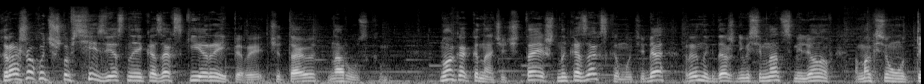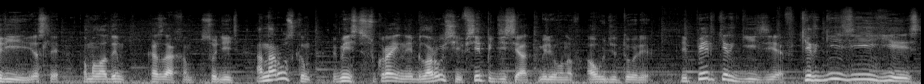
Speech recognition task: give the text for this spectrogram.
Хорошо хоть, что все известные казахские рэперы читают на русском – ну а как иначе? Читаешь на казахском, у тебя рынок даже не 18 миллионов, а максимум 3, если по молодым казахам судить. А на русском вместе с Украиной и Белоруссией все 50 миллионов аудитории. Теперь Киргизия. В Киргизии есть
